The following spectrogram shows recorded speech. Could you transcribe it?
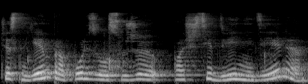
Честно я им пропользовалась уже почти две недели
